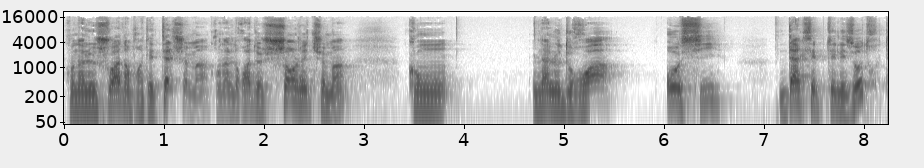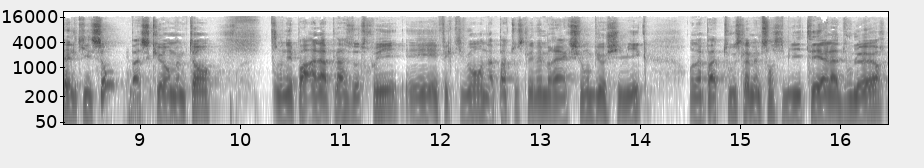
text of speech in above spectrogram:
qu'on a le choix d'emprunter tel chemin, qu'on a le droit de changer de chemin, qu'on a le droit aussi d'accepter les autres tels qu'ils sont, parce qu'en même temps, on n'est pas à la place d'autrui et effectivement, on n'a pas tous les mêmes réactions biochimiques, on n'a pas tous la même sensibilité à la douleur,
